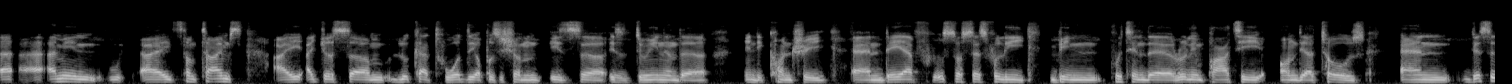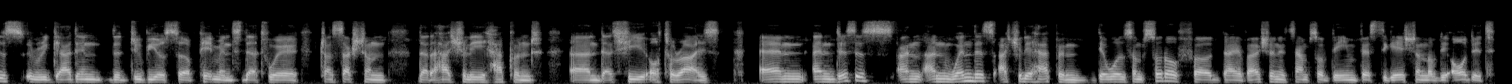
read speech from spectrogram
I, I mean, I sometimes I I just um, look at what the opposition is uh, is doing in the in the country, and they have successfully been putting the ruling party on their toes. And this is regarding the dubious uh, payments that were transaction that actually happened and that she authorized. And and this is and and when this actually happened, there was some sort of uh, diversion in terms of the investigation of the audit.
